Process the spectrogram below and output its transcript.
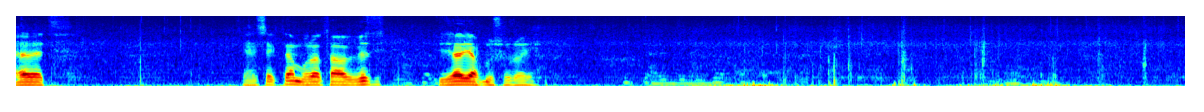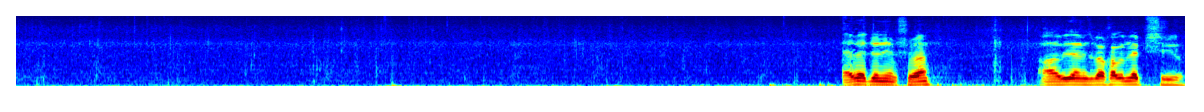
Evet. Gerçekten Murat abimiz güzel yapmış orayı. Eve dönüyorum şu an. Abilerimiz bakalım ne pişiriyor.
